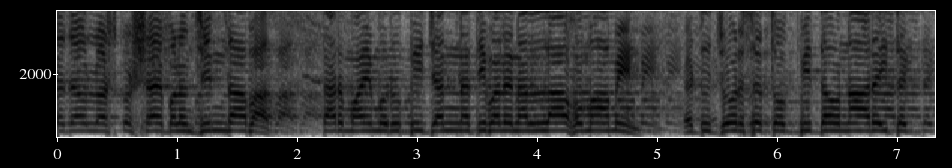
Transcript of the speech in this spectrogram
রেজাউল লস্কর সাহেব বলেন জিন্দাবাদ। তার মাইমুরুব্বি জান্নাতি বলেন আল্লাহ আমিন। একটু জোরসে তকবির দাও না আর এই তকবির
